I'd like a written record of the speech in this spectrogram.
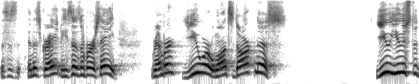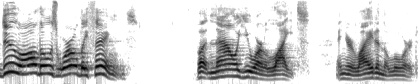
This is, isn't this great? He says in verse 8, remember, you were once darkness. You used to do all those worldly things, but now you are light, and you're light in the Lord.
